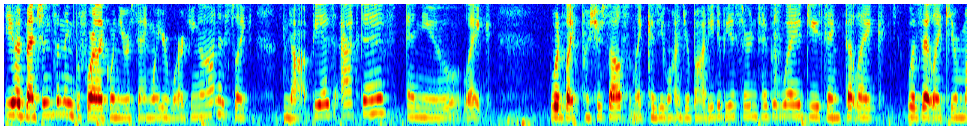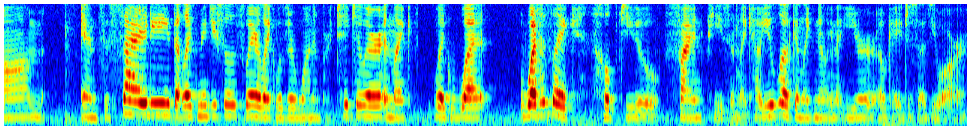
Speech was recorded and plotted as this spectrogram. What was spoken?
You had mentioned something before, like, when you were saying what you're working on is to, like, not be as active and you, like, would like push yourself and like because you wanted your body to be a certain type of way do you think that like was it like your mom and society that like made you feel this way or like was there one in particular and like like what what has like helped you find peace in like how you look and like knowing that you're okay just as you are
